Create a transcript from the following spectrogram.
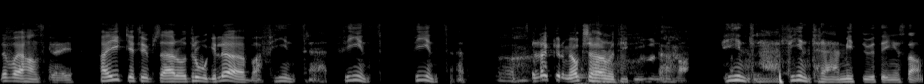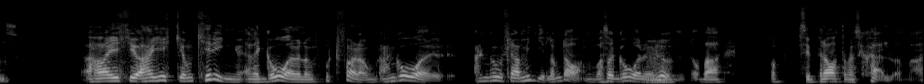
Det var ju hans grej. Han gick ju typ så här och drog i löv. Bara, fint träd, fint, fint träd. Så det kunde de ju också höra om det gick med hunden. Fint träd, fint träd mitt ute i ingenstans. Han gick ju han gick ju omkring, eller går väl fortfarande. Han går, han går flera mil om dagen. Och så går Mm. runt och bara och pratar med sig själv. Och, bara,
